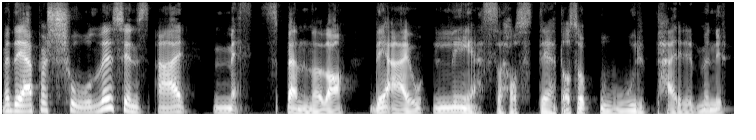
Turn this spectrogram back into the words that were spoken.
Men det jeg personlig syns er mest spennende da, det er jo lesehastighet, altså ord per minutt.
